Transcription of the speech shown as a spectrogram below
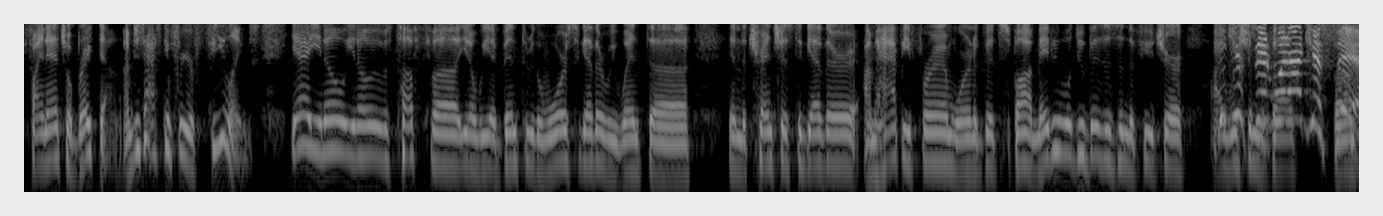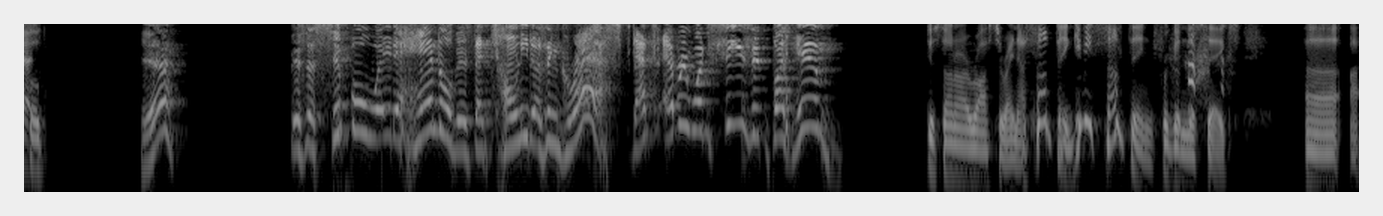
financial breakdown. I'm just asking for your feelings. Yeah, you know, you know, it was tough. Uh, you know, we had been through the wars together. We went uh, in the trenches together. I'm happy for him. We're in a good spot. Maybe we'll do business in the future. He I just said what I just said. Folk- yeah. There's a simple way to handle this that Tony doesn't grasp. That's everyone sees it but him focused on our roster right now. Something, give me something for goodness sakes. Uh, I,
